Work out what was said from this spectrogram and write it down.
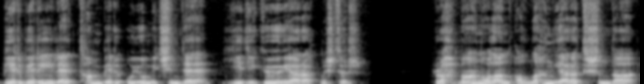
birbiriyle tam bir uyum içinde yedi göğü yaratmıştır. Rahman olan Allah'ın yaratışında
